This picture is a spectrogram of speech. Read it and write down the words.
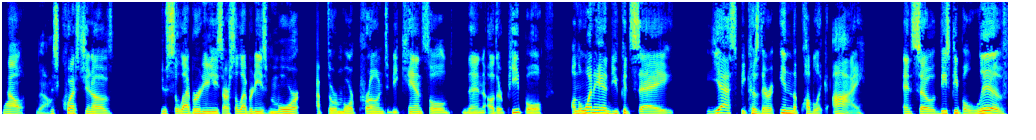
Now, yeah. this question of do celebrities, are celebrities more apt or more prone to be canceled than other people? On the one hand, you could say yes, because they're in the public eye. And so these people live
